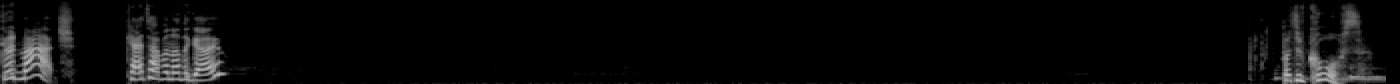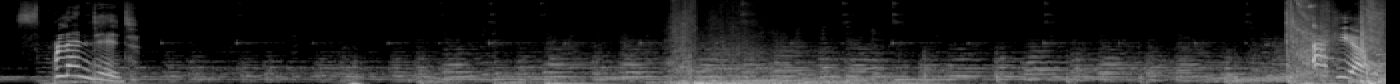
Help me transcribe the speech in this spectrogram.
Good match. Care to have another go? But of course. Splendid! Yes!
